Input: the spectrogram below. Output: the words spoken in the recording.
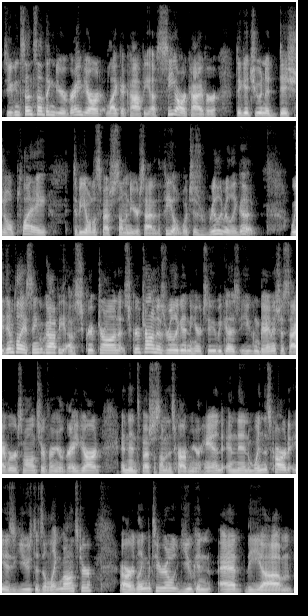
So you can send something to your graveyard like a copy of Sea Archiver to get you an additional play to be able to special summon to your side of the field, which is really, really good. We then play a single copy of Scriptron. Scriptron is really good in here too because you can banish a Cyverse monster from your graveyard and then special summon this card from your hand. And then when this card is used as a link monster or link material, you can add the um,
